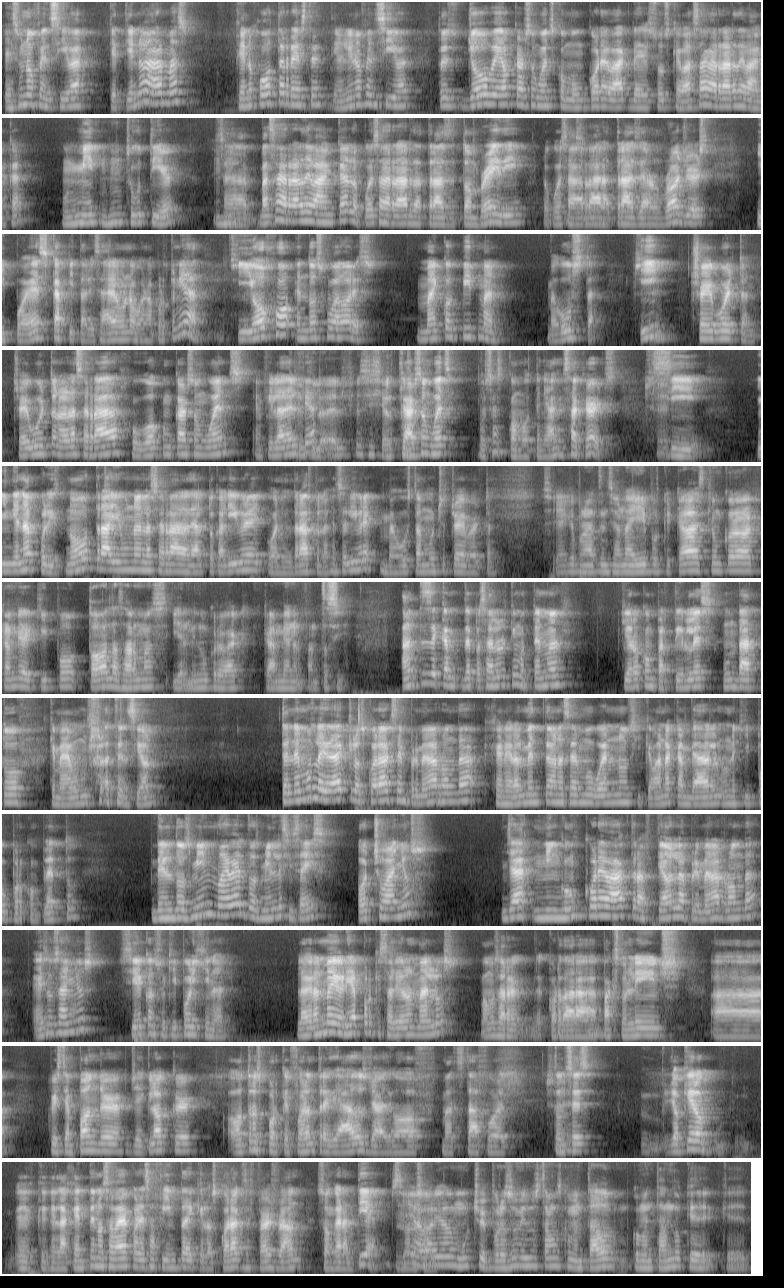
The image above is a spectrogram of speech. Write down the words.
Es una ofensiva que tiene armas, tiene juego terrestre, tiene línea ofensiva. Entonces yo veo a Carson Wentz como un coreback de esos que vas a agarrar de banca, un mid, Ujú. two tier. O sea, vas a agarrar de banca, lo puedes agarrar de atrás de Tom Brady, lo puedes agarrar atrás de Aaron Rodgers y puedes capitalizar en una buena oportunidad. Y ojo en dos jugadores, Michael Pittman, me gusta, Sí. Trey Burton. Trey Burton a la cerrada jugó con Carson Wentz en Filadelfia. En Filadelfia, sí, cierto. Carson Wentz, pues es como tenía a. Sí. Si Indianapolis no trae una ala cerrada de alto calibre o en el draft o en la agencia libre, me gusta mucho Trey Burton. Sí, hay que poner atención ahí porque cada vez que un coreback cambia de equipo, todas las armas y el mismo coreback cambian en fantasy. Antes de pasar al último tema, quiero compartirles un dato que me llamó mucho la atención. Tenemos la idea de que los quarterbacks en primera ronda generalmente van a ser muy buenos y que van a cambiar un equipo por completo. Del 2009 al 2016, 8 años, ya ningún quarterback drafteado en la primera ronda, esos años, sigue con su equipo original. La gran mayoría porque salieron malos. Vamos a re- recordar a Paxton Lynch, a Christian Ponder, Jake Locker. Otros porque fueron tradeados, Jared Goff, Matt Stafford. Entonces, yo quiero eh, que, que la gente no se vaya con esa finta de que los quarterbacks de first round son garantía. Sí, No ha variado mucho y por eso mismo estamos comentado, comentando que, que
